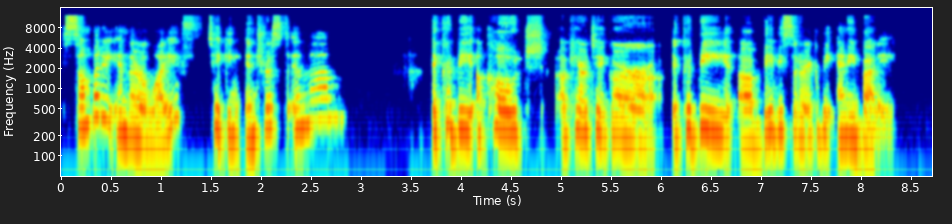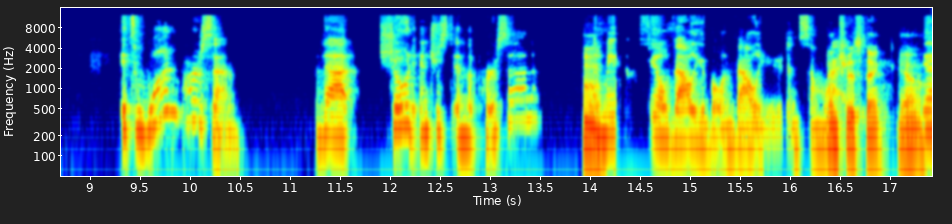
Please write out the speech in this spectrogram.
somebody in their life taking interest in them it could be a coach a caretaker it could be a babysitter it could be anybody it's one person that showed interest in the person hmm. and made them feel valuable and valued in some way interesting yeah yeah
